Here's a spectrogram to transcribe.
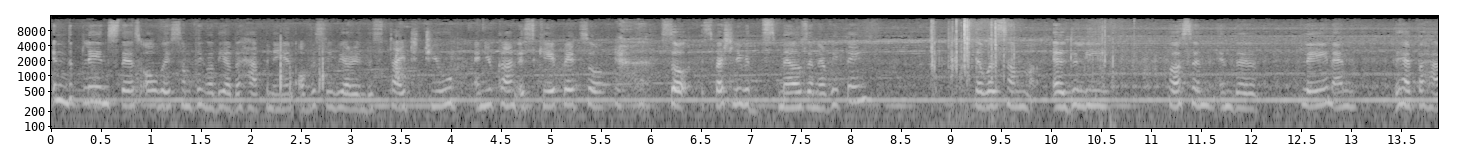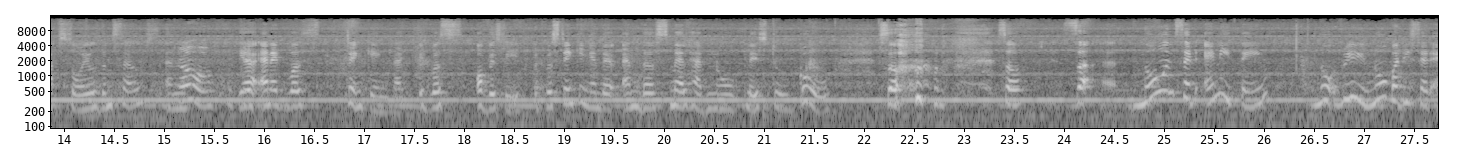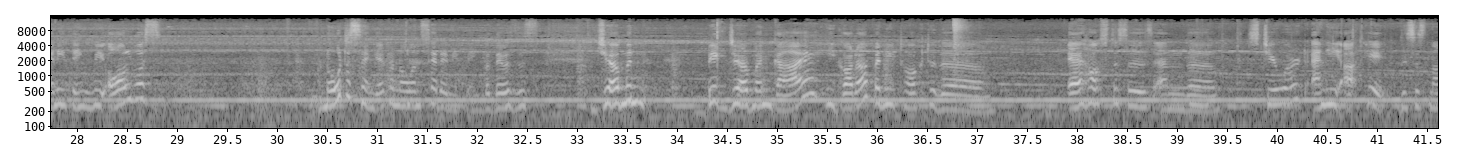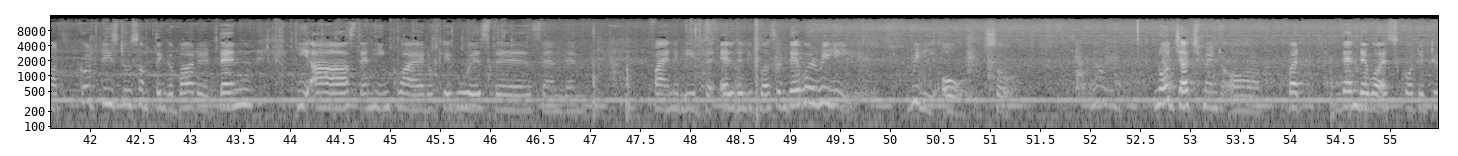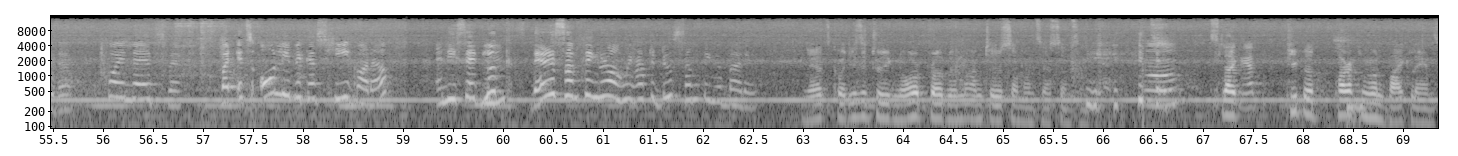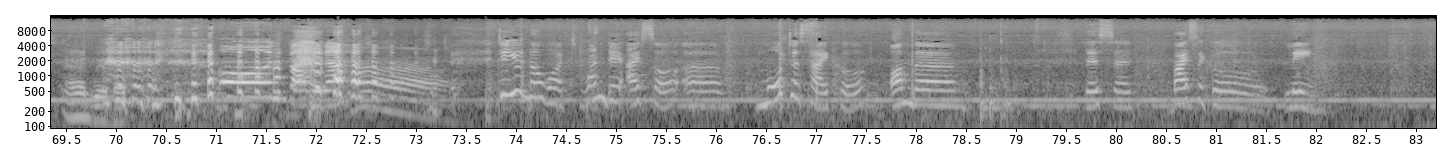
In the planes, there's always something or the other happening, and obviously we are in this tight tube, and you can't escape it. So, so especially with smells and everything, there was some elderly person in the plane, and they had perhaps soiled themselves, and Oh, yeah, and it was stinking. Like it was obviously it was stinking, and the and the smell had no place to go. So, so, so uh, no one said anything. No, really, nobody said anything. We all was noticing it, and no one said anything. But there was this German, big German guy. He got up and he talked to the air hostesses and the steward, and he asked, "Hey, this is not good. Please do something about it." Then he asked and he inquired, "Okay, who is this?" And then finally, the elderly person. They were really, really old, so no, no judgment or. But then they were escorted to the toilets. Where, but it's only because he got up and he said, "Look, mm-hmm. there is something wrong. We have to do something about it." Yeah, it's quite easy to ignore a problem until someone says something. Oh. It's like Yep. People parking on bike lanes. And we're back. Und Fahrräder. Do you know what? One day I saw a motorcycle on the this uh, bicycle lane.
